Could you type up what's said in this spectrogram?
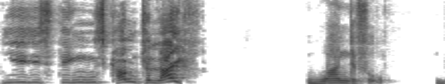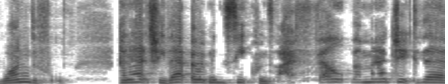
these things come to life. Wonderful. Wonderful. And actually, that opening sequence, I felt the magic there.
